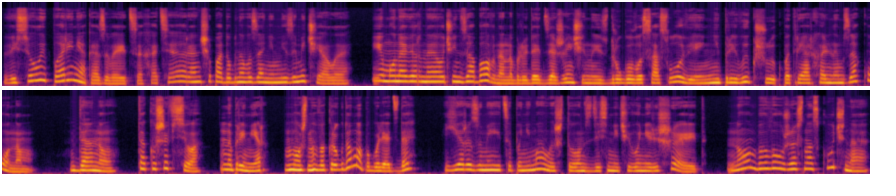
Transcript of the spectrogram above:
Веселый парень, оказывается, хотя раньше подобного за ним не замечала. Ему, наверное, очень забавно наблюдать за женщиной из другого сословия, не привыкшую к патриархальным законам. «Да ну, так уж и все. Например, можно вокруг дома погулять, да?» Я, разумеется, понимала, что он здесь ничего не решает, но было ужасно скучно,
